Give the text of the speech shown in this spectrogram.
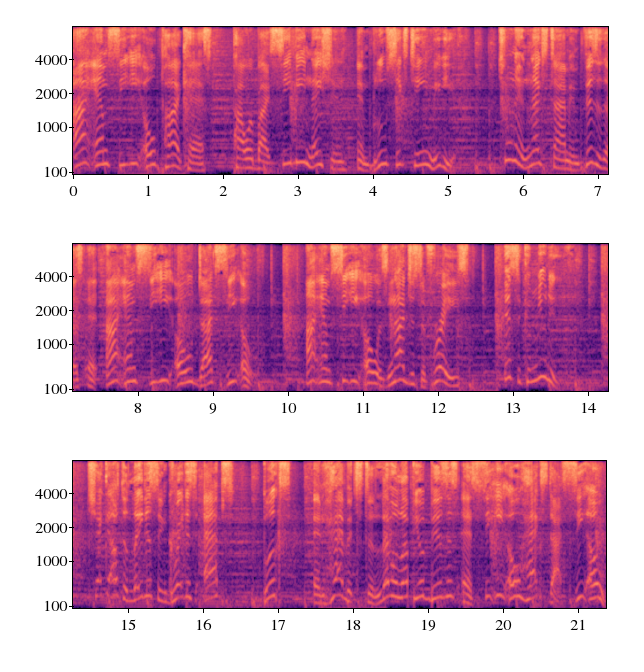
I Am CEO podcast powered by CB Nation and Blue 16 Media. Tune in next time and visit us at imceo.co. I Am CEO is not just a phrase, it's a community. Check out the latest and greatest apps, books, and habits to level up your business at ceohacks.co.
